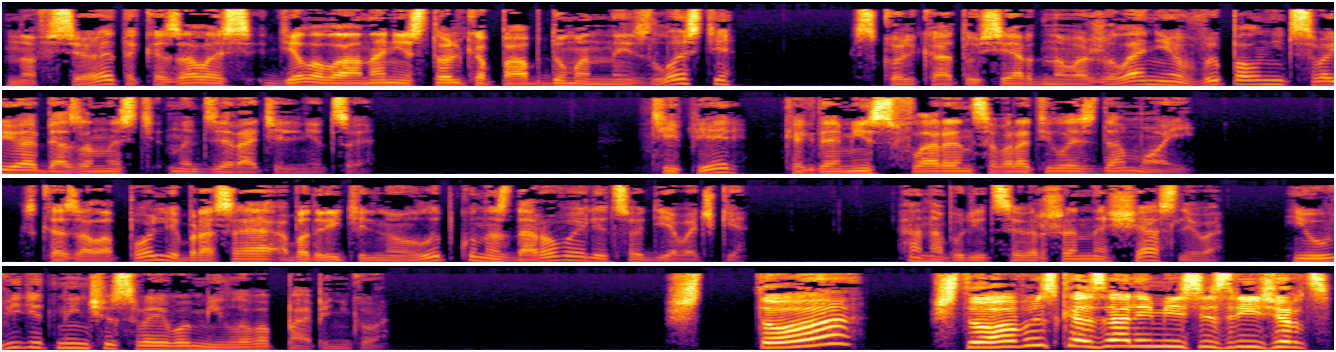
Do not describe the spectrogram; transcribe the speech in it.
Но все это, казалось, делала она не столько по обдуманной злости, сколько от усердного желания выполнить свою обязанность надзирательницы. «Теперь, когда мисс Флоренса воротилась домой», — сказала Полли, бросая ободрительную улыбку на здоровое лицо девочки. «Она будет совершенно счастлива и увидит нынче своего милого папеньку». «Что? Что вы сказали, миссис Ричардс?»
